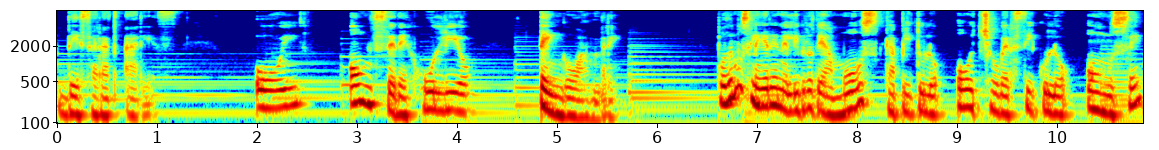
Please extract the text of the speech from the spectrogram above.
de Sarat Arias. Hoy, 11 de julio, tengo hambre. Podemos leer en el libro de Amós, capítulo 8, versículo 11,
